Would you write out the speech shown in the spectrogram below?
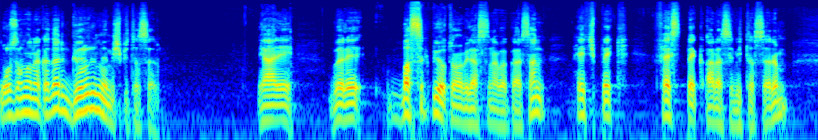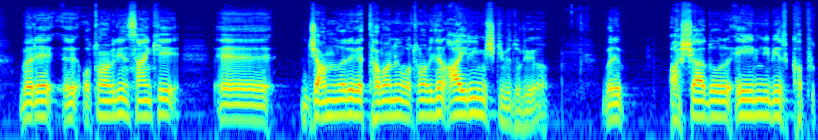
o zamana kadar görülmemiş bir tasarım. Yani böyle basık bir otomobil aslına bakarsan hatchback, fastback arası bir tasarım. Böyle e, otomobilin sanki e, camları ve tavanı otomobilden ayrıymış gibi duruyor. Böyle aşağı doğru eğimli bir kaput.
